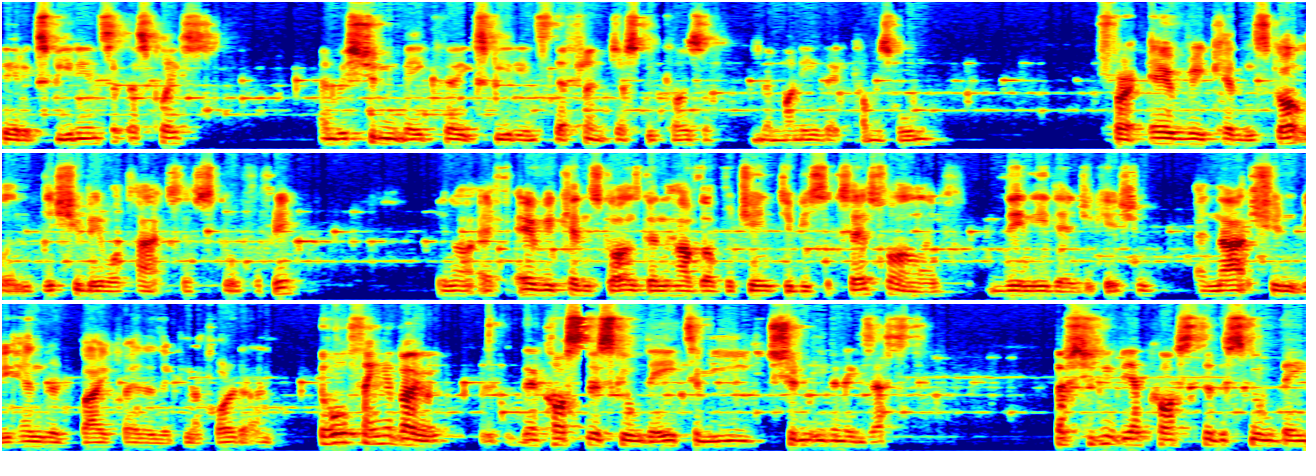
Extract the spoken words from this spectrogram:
their experience at this place. And we shouldn't make the experience different just because of the money that comes home. For every kid in Scotland, they should be able to access school for free. You know, if every kid in Scotland is going to have the opportunity to be successful in life, they need education. And that shouldn't be hindered by whether they can afford it or not the whole thing about the cost of the school day to me shouldn't even exist. There shouldn't be a cost to the school day.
